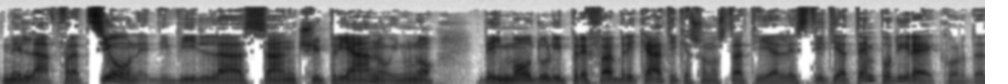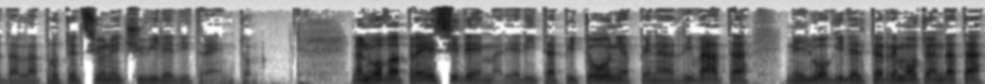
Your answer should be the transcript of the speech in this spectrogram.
nella frazione di Villa San Cipriano in uno dei moduli prefabbricati che sono stati allestiti a tempo di record dalla Protezione Civile di Trento. La nuova preside, Maria Rita Pitoni, appena arrivata nei luoghi del terremoto, è andata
